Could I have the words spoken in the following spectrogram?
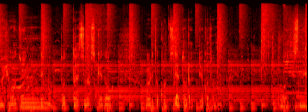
まあ、標準でも撮ったりしますけど割とこっちで撮るっていうことも多いですね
